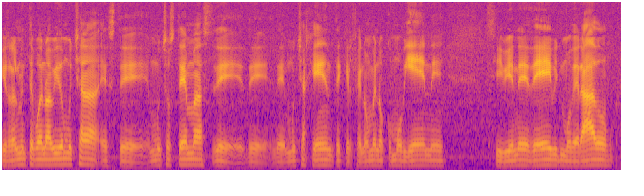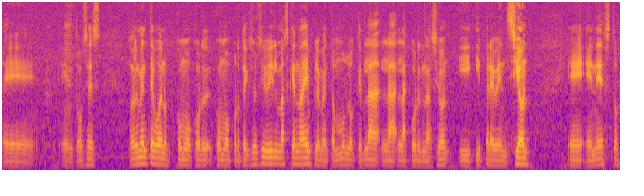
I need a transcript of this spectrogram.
Y realmente bueno ha habido mucha este muchos temas de, de, mucha gente que el fenómeno cómo viene si viene débil moderado eh, entonces realmente bueno como como protección civil más que nada implementamos lo que es la, la, coordinación y, prevención eh, en esto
